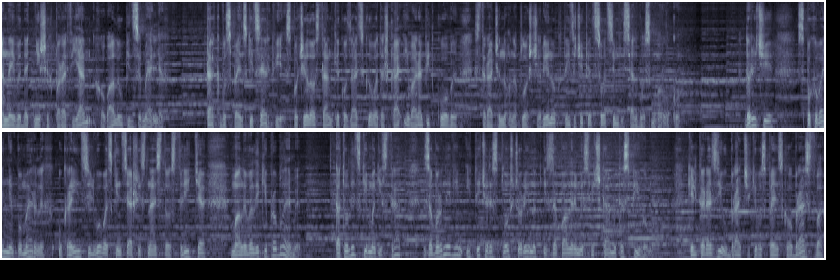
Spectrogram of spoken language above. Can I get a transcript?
А найвидатніших парафіян ховали у підземеллях. Так в Успенській церкві спочили останки козацького ватажка Івана Підкови, страченого на площі ринок 1578 року. До речі, з похованням померлих українці Львова з кінця XVI століття мали великі проблеми. Католицький магістрат заборонив їм іти через площу ринок із запаленими свічками та співом. Кілька разів братчиків Успенського братства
